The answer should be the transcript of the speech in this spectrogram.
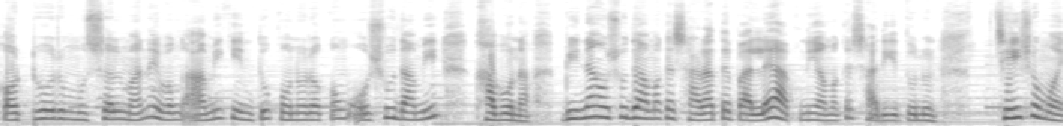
কঠোর মুসলমান এবং আমি কিন্তু কোনো রকম ওষুধ আমি খাব না। বিনা ওষুধে আমাকে সারাতে পারলে আপনি আমাকে সারিয়ে তুলুন। সেই সময়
